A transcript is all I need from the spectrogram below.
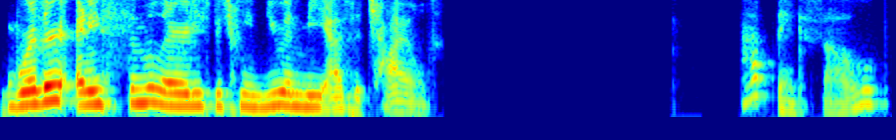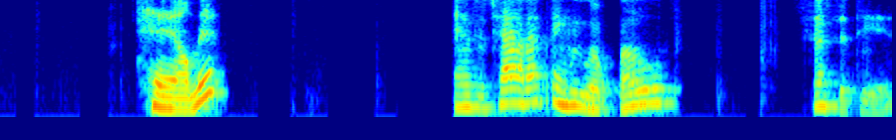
Were there any similarities between you and me as a child? I think so. Tell me. As a child, I think we were both sensitive.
